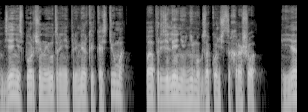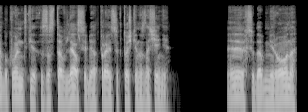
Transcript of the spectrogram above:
День, испорченный утренней примеркой костюма, по определению не мог закончиться хорошо, и я буквально-таки заставлял себя отправиться к точке назначения. Эх, сюда бы Мирона.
